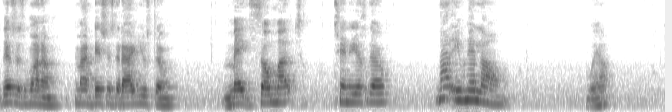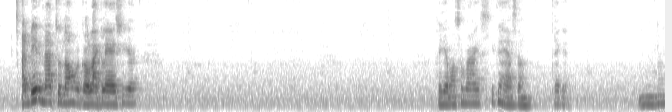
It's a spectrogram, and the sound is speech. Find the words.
This is one of my dishes that I used to make so much 10 years ago. Not even that long. Well, I did it not too long ago, like last year. Hey, y'all want some rice? You can have some. Take it. Mm-hmm.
